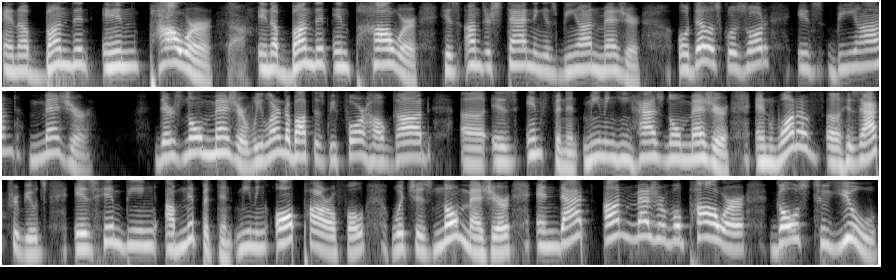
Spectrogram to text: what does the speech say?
and abundant in power. In abundant in power. His understanding is beyond measure. Odelos Kozor is beyond measure. There's no measure. We learned about this before how God uh, is infinite, meaning he has no measure. And one of uh, his attributes is him being omnipotent, meaning all powerful, which is no measure. And that unmeasurable power goes to you,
